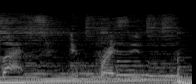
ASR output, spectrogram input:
That's impressive.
